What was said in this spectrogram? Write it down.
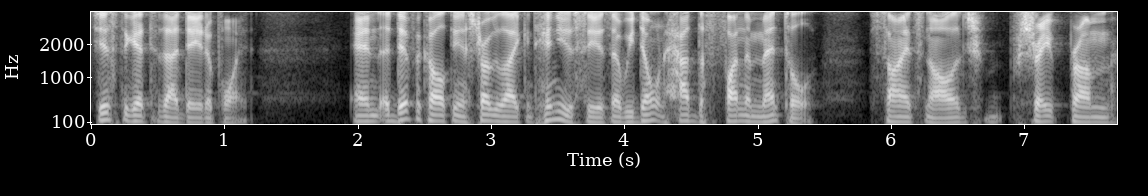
just to get to that data point. And a difficulty and struggle I continue to see is that we don't have the fundamental science knowledge straight from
